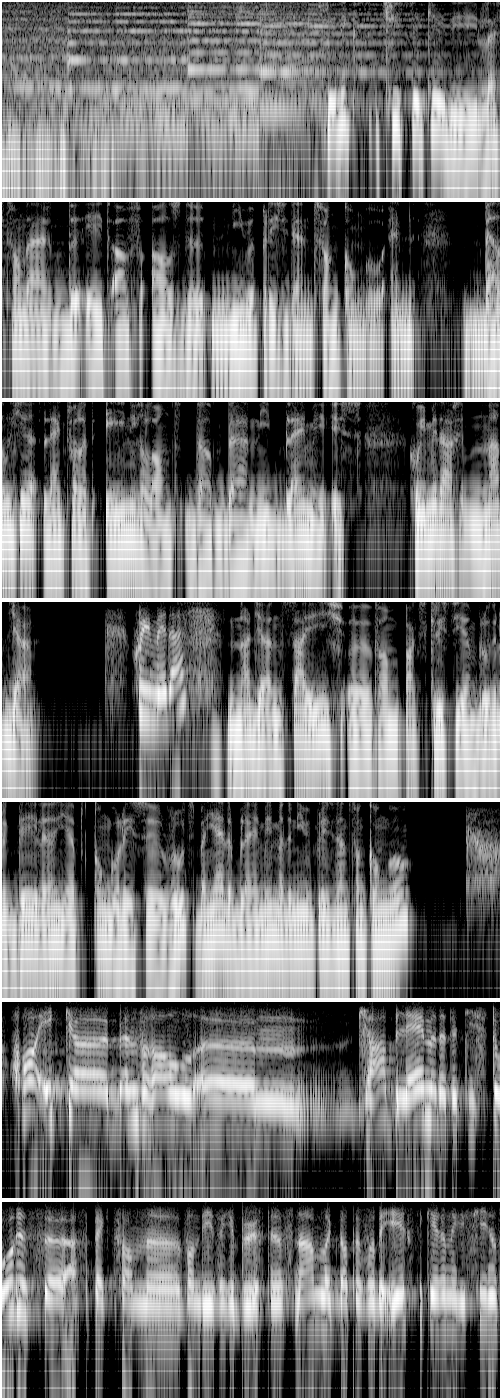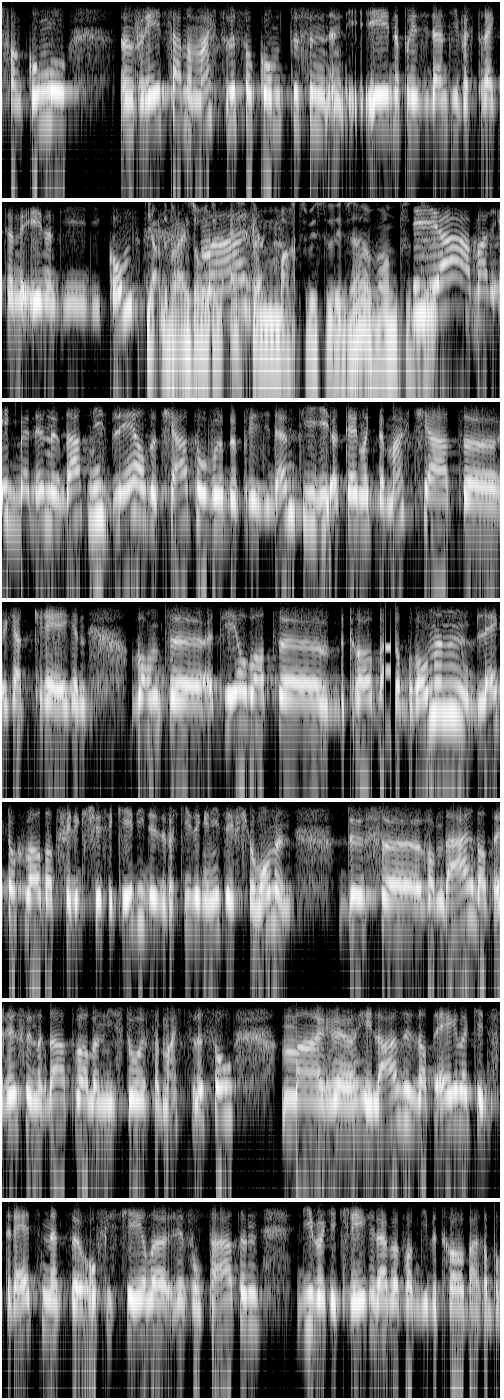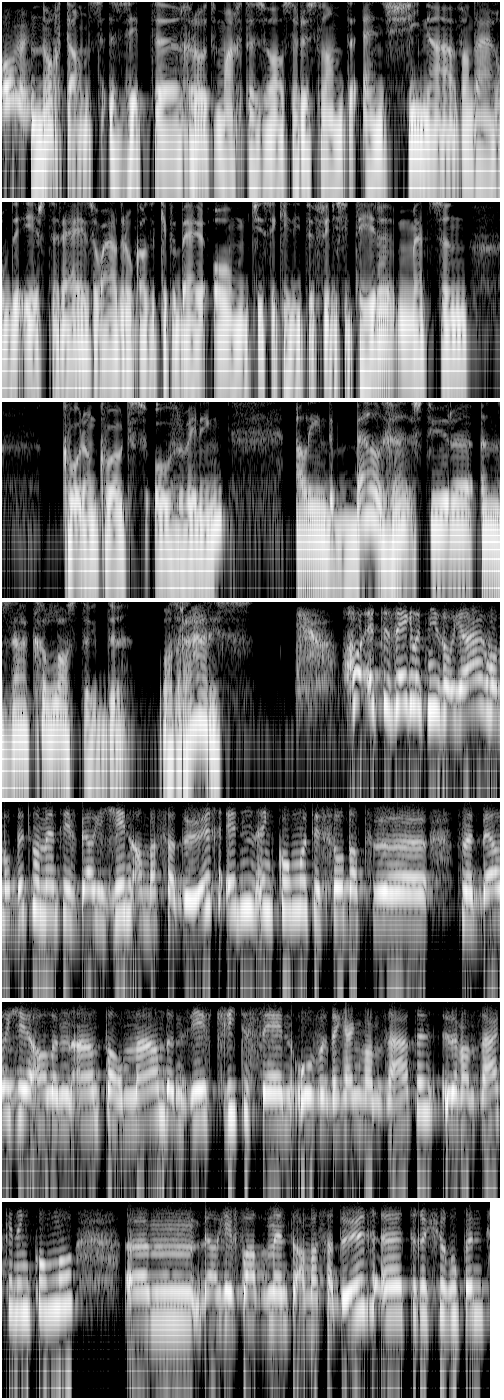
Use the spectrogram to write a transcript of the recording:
Felix Tshisekedi legt vandaag de eet af als de nieuwe president van Congo. En België lijkt wel het enige land dat daar niet blij mee is. Goedemiddag, Nadia. Goedemiddag. Nadia Nsai uh, van Pax Christi en Broederlijk Delen. Je hebt Congolese roots. Ben jij er blij mee met de nieuwe president van Congo? Oh, ik uh, ben vooral uh, ja, blij met het historische aspect van, uh, van deze gebeurtenis. Namelijk dat er voor de eerste keer in de geschiedenis van Congo een vreedzame machtswissel komt tussen een ene president die vertrekt en de ene die, die komt. Ja, de vraag is of het een echte machtswissel is, hè? Want de... Ja, maar ik ben inderdaad niet blij als het gaat over de president die uiteindelijk de macht gaat, uh, gaat krijgen. Want uh, het heel wat uh, betrouwbare bronnen blijkt toch wel dat Felix Tshisekedi deze verkiezingen niet heeft gewonnen. Dus vandaar dat er is inderdaad wel een historische machtswissel. Maar helaas is dat eigenlijk in strijd met de officiële resultaten die we gekregen hebben van die betrouwbare bronnen. Nochtans zitten grootmachten zoals Rusland en China vandaag op de eerste rij. Ze waren er ook als de kippen bij om Tshisekedi te feliciteren met zijn quote-unquote overwinning. Alleen de Belgen sturen een zaakgelastigde. Wat raar is. Het is eigenlijk niet zo raar, want op dit moment heeft België geen ambassadeur in, Congo. Het is zo dat we met België al een aantal maanden zeer kritisch zijn over de gang van, zaten, van zaken in Congo. Um, België heeft op het moment de ambassadeur uh, teruggeroepen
